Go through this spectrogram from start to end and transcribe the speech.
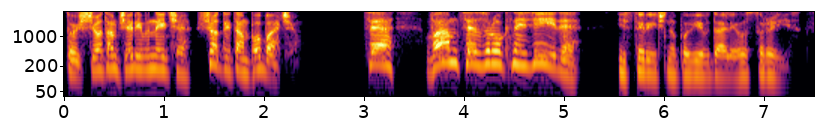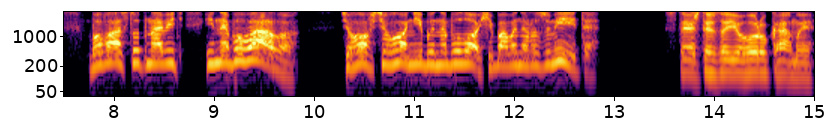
То що там, чарівниче? Що ти там побачив? Це вам це з рук не зійде, істерично повів далі гостороріз. Бо вас тут навіть і не бувало. Цього всього ніби не було, хіба ви не розумієте? Стежте за його руками,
